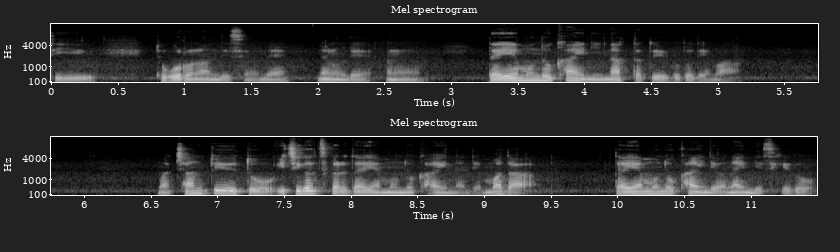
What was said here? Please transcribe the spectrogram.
っていうところなんですよね。なので、あの、ダイヤモンド会員になったということで、まあ、まあ、ちゃんと言うと1月からダイヤモンド会員なんで、まだダイヤモンド会員ではないんですけど、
